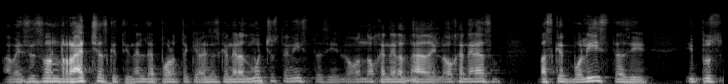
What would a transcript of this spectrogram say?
a veces son rachas que tiene el deporte, que a veces generas muchos tenistas y luego no generas nada y luego generas basquetbolistas y, y pues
